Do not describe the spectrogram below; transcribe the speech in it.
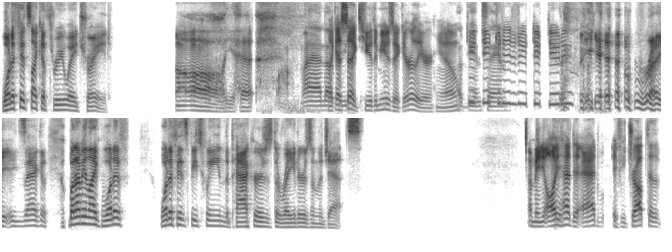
What if it's like a three way trade? Oh, yeah. Wow, man. Like that'd I said, cue the music earlier. You know, That'd be insane. yeah, right, exactly. But I mean, like, what if what if it's between the Packers, the Raiders, and the Jets? I mean, all you had to add if you drop the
